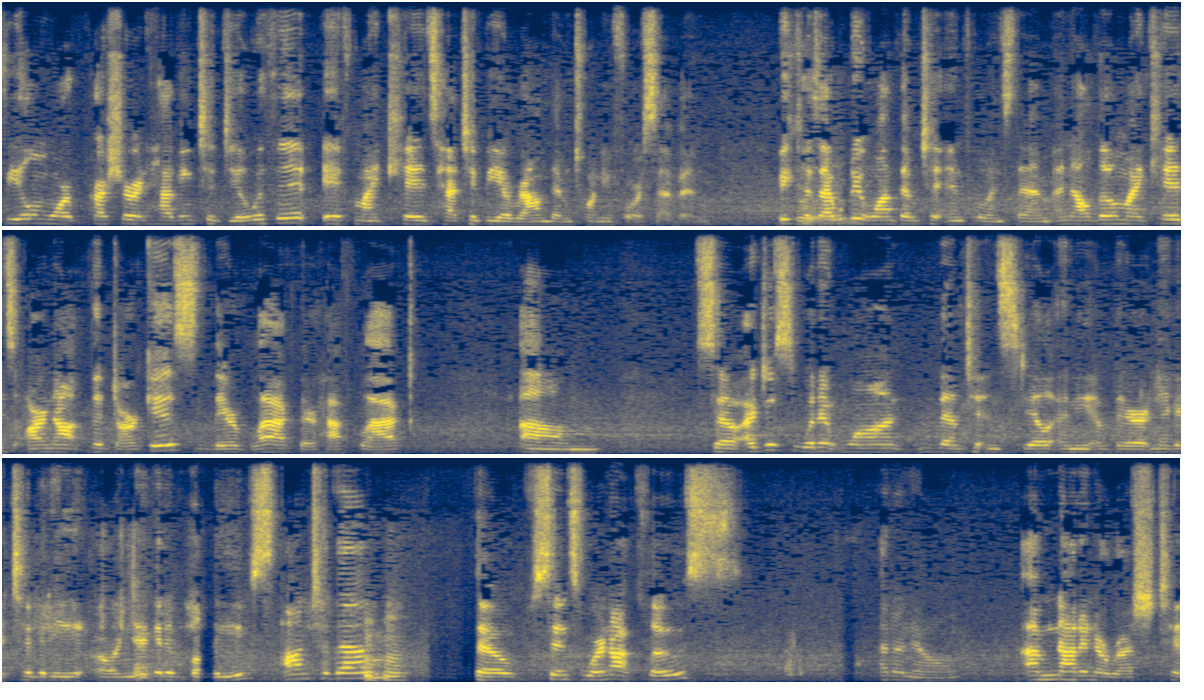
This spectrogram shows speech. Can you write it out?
feel more pressure in having to deal with it if my kids had to be around them 24 7 because mm-hmm. I wouldn't want them to influence them. And although my kids are not the darkest, they're black, they're half black. Um, so I just wouldn't want them to instill any of their negativity or negative beliefs onto them. Mm-hmm. So since we're not close, I don't know. I'm not in a rush to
